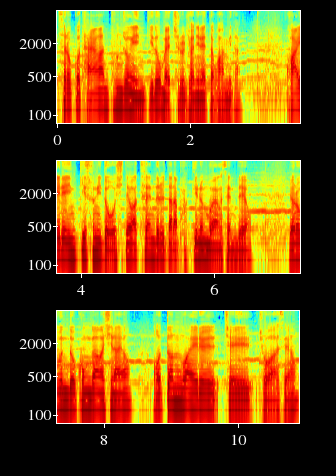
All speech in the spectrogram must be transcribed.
새롭고 다양한 품종의 인기도 매출을 견인했다고 합니다. 과일의 인기 순위도 시대와 트렌드를 따라 바뀌는 모양새인데요. 여러분도 공감하시나요? 어떤 과일을 제일 좋아하세요?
